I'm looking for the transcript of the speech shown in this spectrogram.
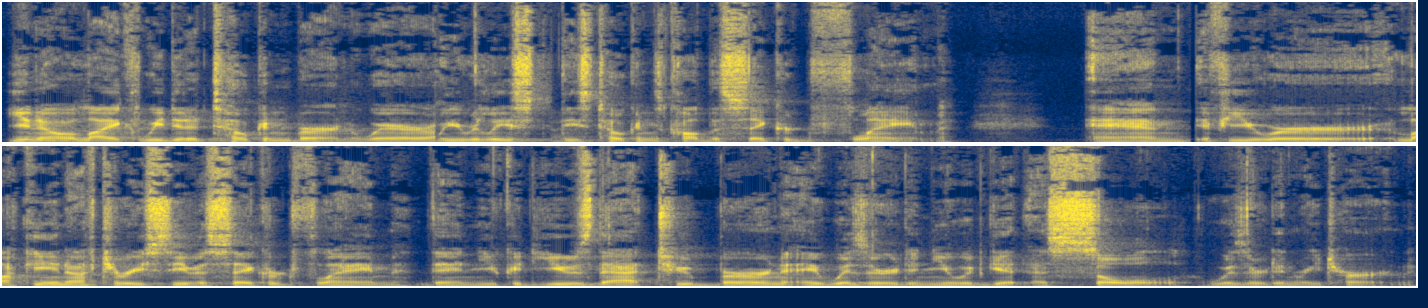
you know, like we did a token burn where we released these tokens called the Sacred Flame. And if you were lucky enough to receive a sacred flame, then you could use that to burn a wizard and you would get a soul wizard in return.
